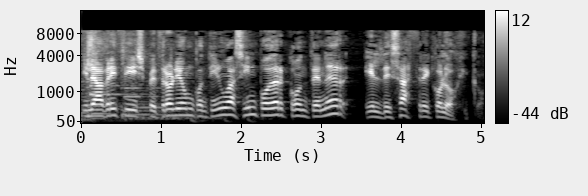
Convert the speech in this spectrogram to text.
Y la British Petroleum continúa sin poder contener el desastre ecológico.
